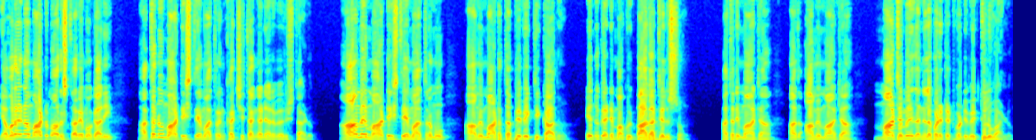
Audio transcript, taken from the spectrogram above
ఎవరైనా మాట మారుస్తారేమో కానీ అతను మాటిస్తే మాత్రం ఖచ్చితంగా నెరవేరుస్తాడు. ఆమె మాటిస్తే మాత్రము ఆమె మాట తప్పే వ్యక్తి కాదు. ఎందుకంటే మాకు బాగా తెలుసు. అతని మాట అది ఆమె మాట మాట మీద నిలబడేటటువంటి వ్యక్తులు వాళ్ళు.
